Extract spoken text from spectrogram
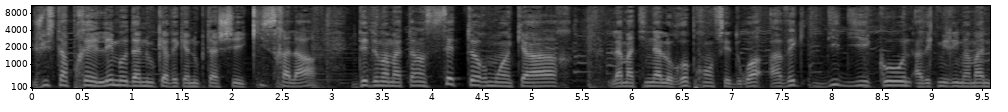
Juste après, les mots d'Anouk avec Anouk Taché qui sera là. Dès demain matin, 7h moins quart, la matinale reprend ses droits avec Didier Cohn, avec Miri Maman,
